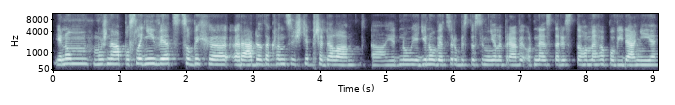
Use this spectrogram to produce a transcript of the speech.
Jenom možná poslední věc, co bych eh, ráda takhle ještě předala. Jednou jedinou věc, kterou byste si měli právě odnést tady z toho mého povídání je,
